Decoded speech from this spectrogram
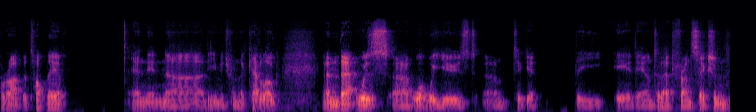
right at the top there. And then uh, the image from the catalogue. And that was uh, what we used um, to get the air down to that front section.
